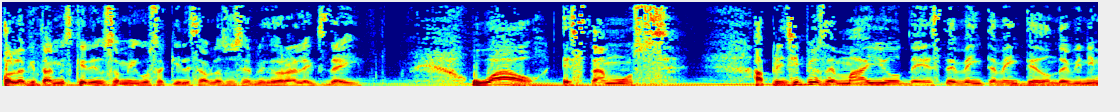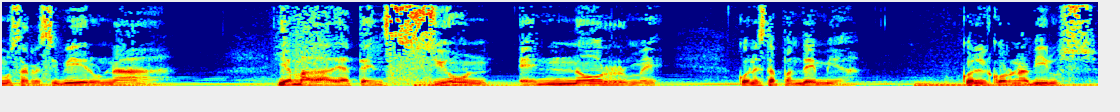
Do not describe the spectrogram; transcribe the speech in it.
Hola, ¿qué tal mis queridos amigos? Aquí les habla su servidor Alex Day. Wow, estamos a principios de mayo de este 2020 donde vinimos a recibir una llamada de atención enorme con esta pandemia, con el coronavirus.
